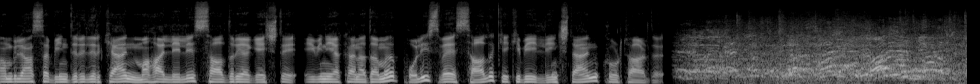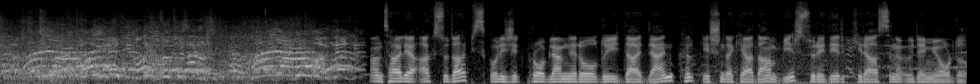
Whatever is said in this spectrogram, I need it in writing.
Ambulansa bindirilirken mahalleli saldırıya geçti. Evini yakan adamı polis ve sağlık ekibi linçten kurtardı. Antalya Aksu'da psikolojik problemleri olduğu iddia edilen 40 yaşındaki adam bir süredir kirasını ödemiyordu.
